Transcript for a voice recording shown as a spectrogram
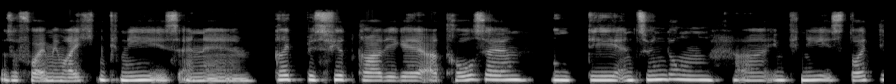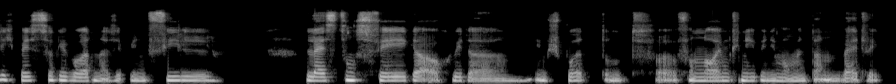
Also vor allem im rechten Knie ist eine dritt- bis viertgradige Arthrose und die Entzündung äh, im Knie ist deutlich besser geworden. Also ich bin viel leistungsfähiger auch wieder im Sport und äh, von neuem Knie bin ich momentan weit weg.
